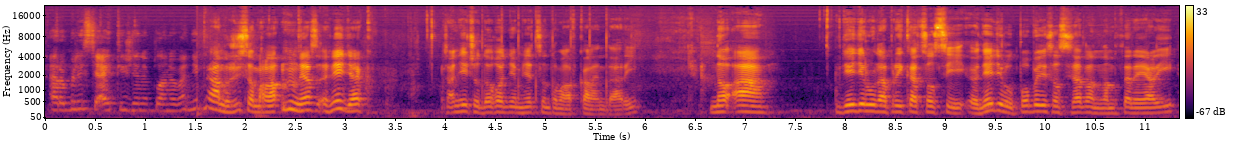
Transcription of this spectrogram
A robili ste aj týždenné plánovanie? Áno, že som mala, ja, hneď ak sa niečo dohodnem, hneď som to mala v kalendári. No a v nedelu napríklad som si, v nedelu po obede som si sadla na materiály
